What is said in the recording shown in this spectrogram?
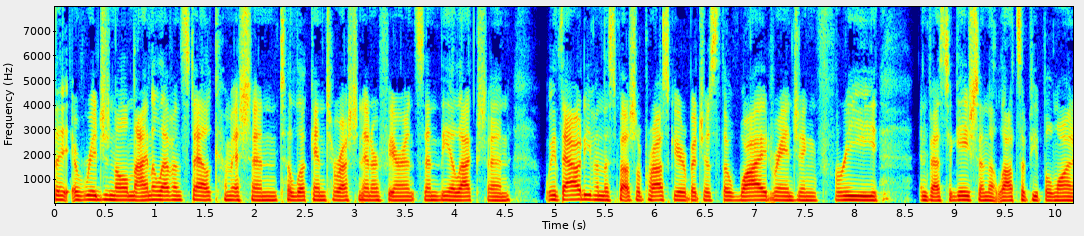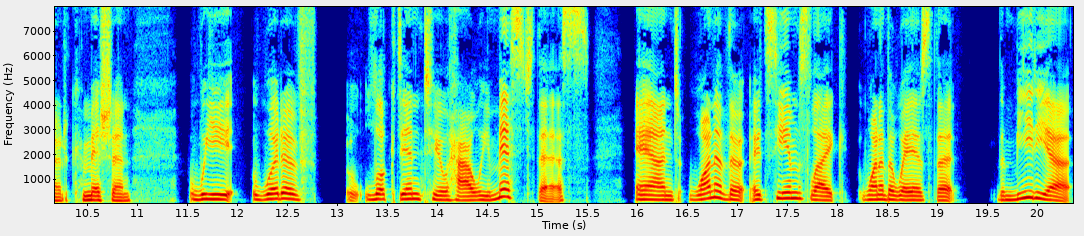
the original 9/11 style commission to look into Russian interference in the election without even the special prosecutor, but just the wide ranging free investigation that lots of people wanted a commission, we would have looked into how we missed this. And one of the, it seems like one of the ways that the media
